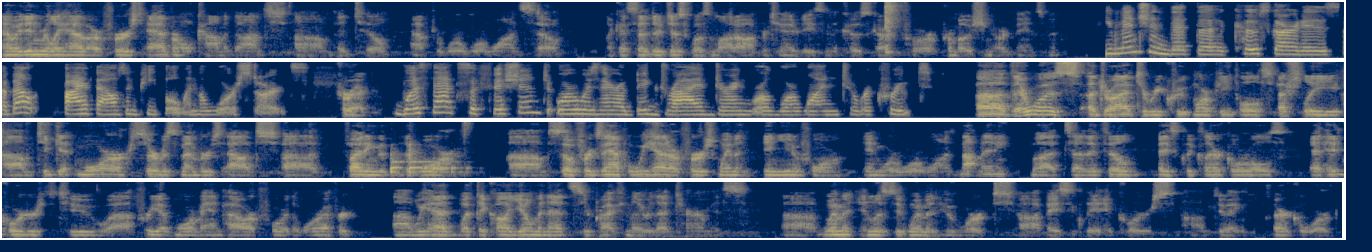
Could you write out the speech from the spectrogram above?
and we didn't really have our first admiral commandant um, until after World War One. So, like I said, there just wasn't a lot of opportunities in the Coast Guard for promotion or advancement. You mentioned that the Coast Guard is about 5,000 people when the war starts. Correct. Was that sufficient, or was there a big drive during World War One to recruit? Uh, there was a drive to recruit more people, especially um, to get more service members out uh, fighting the, the war. Um, so, for example, we had our first women in uniform in World War One. Not many, but uh, they filled basically clerical roles at headquarters to uh, free up more manpower for the war effort. Uh, we had what they call yeomanettes. You're probably familiar with that term. It's uh, women, enlisted women who worked uh, basically at headquarters um, doing clerical work.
